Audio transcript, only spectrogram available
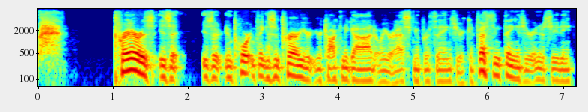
prayer is is a is an important thing. Is in prayer you're you're talking to God, or you're asking for things, you're confessing things, you're interceding,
